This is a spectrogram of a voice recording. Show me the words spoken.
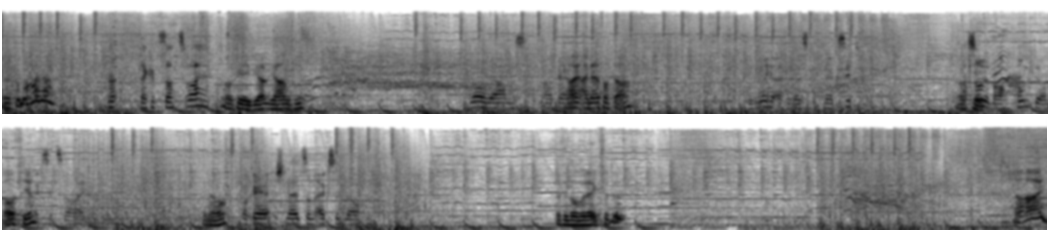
Da ist noch einer. Da gibt's noch zwei. Okay, wir, wir haben sie. Wow, wir haben's. Okay. Nein, einer ist noch da. Wodurch? Also, das gibt einen Exit. Achso, wir Okay, brauchen Punkte, um hier. den Exit zu erreichen. genau. Okay, schnell zum Exit laufen. Da sind wir, wo der Exit ist. Nein!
